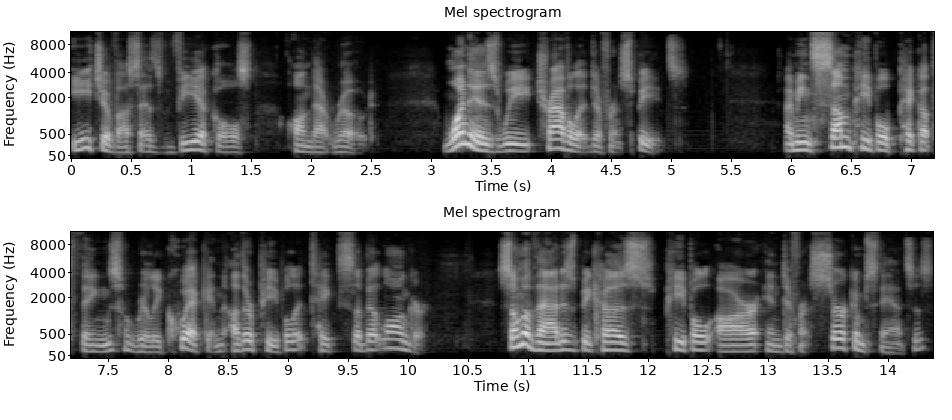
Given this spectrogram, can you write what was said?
each of us as vehicles on that road. One is we travel at different speeds. I mean, some people pick up things really quick, and other people it takes a bit longer. Some of that is because people are in different circumstances,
